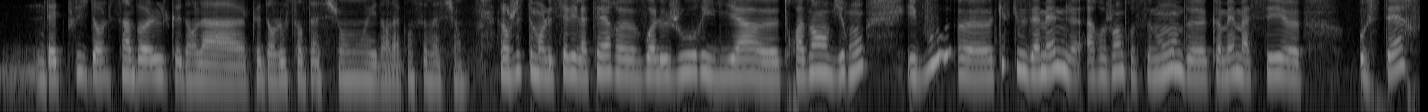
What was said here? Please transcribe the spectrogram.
d'être plus dans le symbole que dans la que dans l'ostentation et dans la consommation. Alors justement, le ciel et la terre euh, voient le jour il y a euh, trois ans environ. Et vous, qu'est-ce qui vous amène à rejoindre ce monde quand même assez austère,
